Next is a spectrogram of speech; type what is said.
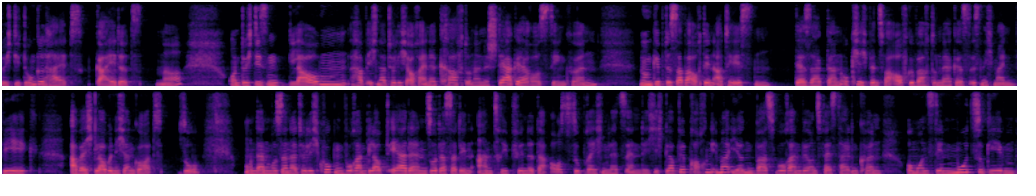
durch die Dunkelheit guidet. Ne? Und durch diesen Glauben habe ich natürlich auch eine Kraft und eine Stärke herausziehen können. Nun gibt es aber auch den Atheisten, der sagt dann, okay, ich bin zwar aufgewacht und merke, es ist nicht mein Weg, aber ich glaube nicht an Gott. So. Und dann muss er natürlich gucken, woran glaubt er denn, so dass er den Antrieb findet, da auszubrechen letztendlich. Ich glaube, wir brauchen immer irgendwas, woran wir uns festhalten können, um uns den Mut zu geben,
